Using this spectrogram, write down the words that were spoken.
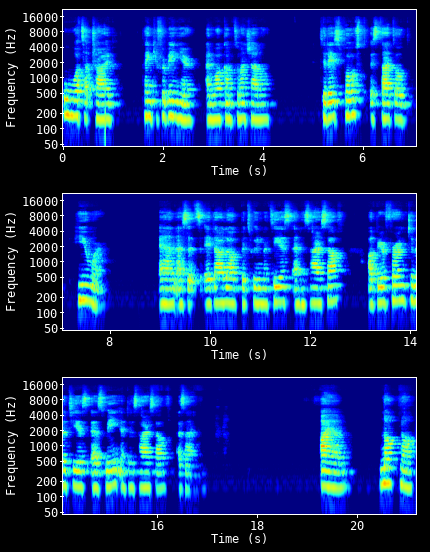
What's up, tribe? Thank you for being here and welcome to my channel. Today's post is titled Humor, and as it's a dialogue between Matias and his higher self, I'll be referring to Matias as me and his higher self as I am. I am. Knock, knock.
